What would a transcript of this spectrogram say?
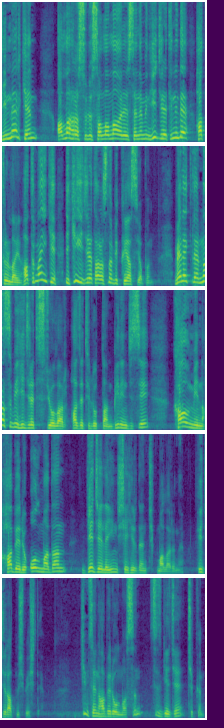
dinlerken Allah Resulü sallallahu aleyhi ve sellemin hicretini de hatırlayın. Hatırlayın ki iki hicret arasında bir kıyas yapın. Melekler nasıl bir hicret istiyorlar Hazreti Lut'tan? Birincisi kavmin haberi olmadan geceleyin şehirden çıkmalarını. Hicr 65'te. Kimsenin haberi olmasın siz gece çıkın.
